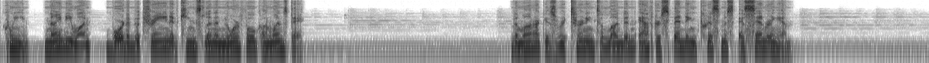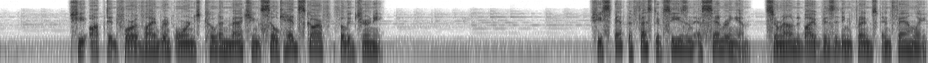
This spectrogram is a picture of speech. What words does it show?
Queen, 91, boarded the train at King's Lynn in Norfolk on Wednesday. The monarch is returning to London after spending Christmas at Sandringham. She opted for a vibrant orange coat and matching silk headscarf for the journey. She spent the festive season at Sandringham, surrounded by visiting friends and family.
